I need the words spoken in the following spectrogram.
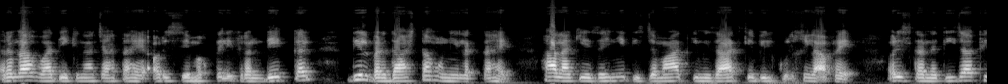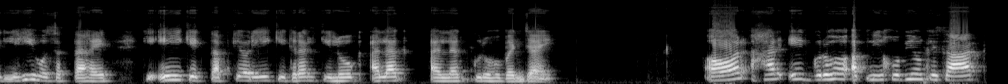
رنگا ہوا دیکھنا چاہتا ہے اور اس سے مختلف رنگ دیکھ کر دل برداشتہ ہونے لگتا ہے۔ حالانکہ یہ ذہنیت اس جماعت کی مزاج کے بالکل خلاف ہے اور اس کا نتیجہ پھر یہی ہو سکتا ہے کہ ایک ایک طبقے اور ایک ایک رنگ کے لوگ الگ الگ گروہ بن جائیں۔ اور ہر ایک گروہ اپنی خوبیوں کے ساتھ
